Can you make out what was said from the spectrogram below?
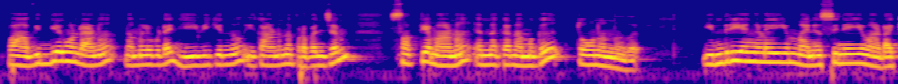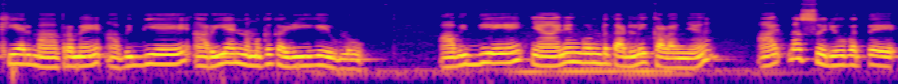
അപ്പോൾ അവിദ്യ കൊണ്ടാണ് നമ്മളിവിടെ ജീവിക്കുന്നു. ഈ കാണുന്ന പ്രപഞ്ചം സത്യമാണ് എന്നൊക്കെ നമുക്ക് തോന്നുന്നത്. ഇന്ദ്രിയങ്ങളെയും മനസ്സിനെയും അടക്കിയാൽ മാത്രമേ അവിദ്യയെ അറിയാൻ നമുക്ക് കഴിയുകയുള്ളൂ. അവിദ്യയെ ജ്ഞാനം കൊണ്ട് തള്ളിക്കളഞ്ഞ് ആത്മസ്വരൂപത്തെ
